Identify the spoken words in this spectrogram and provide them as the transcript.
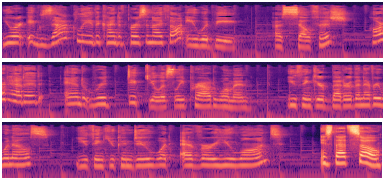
You're exactly the kind of person I thought you would be a selfish, hard headed, and ridiculously proud woman. You think you're better than everyone else? You think you can do whatever you want? Is that so?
